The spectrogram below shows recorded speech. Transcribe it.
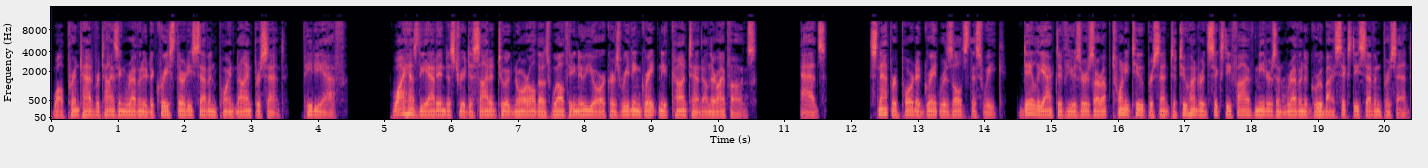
while print advertising revenue decreased 37.9%, PDF. Why has the ad industry decided to ignore all those wealthy New Yorkers reading great neat content on their iPhones? Ads. Snap reported great results this week. Daily active users are up 22% to 265 meters and revenue grew by 67%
